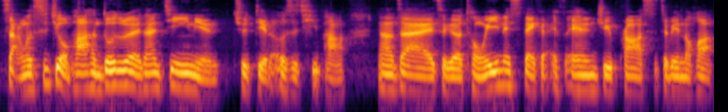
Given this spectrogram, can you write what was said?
涨了十九趴，很多对不对？但近一年却跌了二十七趴。那在这个统一 Nasdaq FANG Plus 这边的话，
